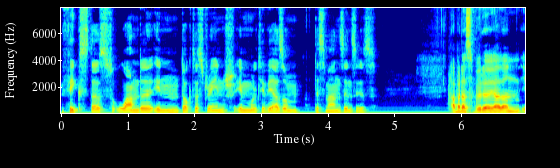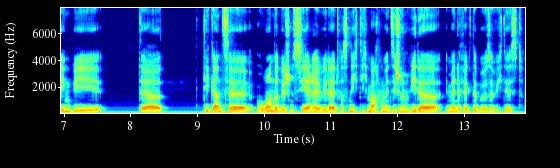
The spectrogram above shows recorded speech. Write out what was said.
fix, dass Wanda in Doctor Strange im Multiversum des Wahnsinns ist. Aber das würde ja dann irgendwie der, die ganze WandaVision-Serie wieder etwas nichtig machen, wenn sie schon wieder im Endeffekt der Bösewicht ist.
